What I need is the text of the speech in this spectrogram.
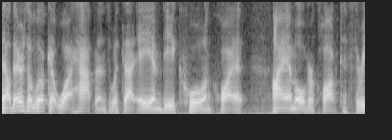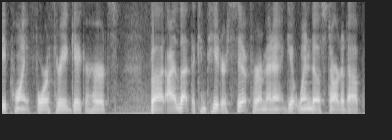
Now there's a look at what happens with that AMD cool and quiet. I am overclocked to 3.43 gigahertz, but I let the computer sit for a minute, get Windows started up,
